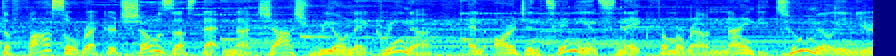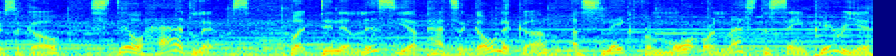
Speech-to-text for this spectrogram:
The fossil record shows us that Najash rionegrina, an Argentinian snake from around 92 million years ago, still had limbs, but Dinilysia patagonica, a snake from more or less the same period,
